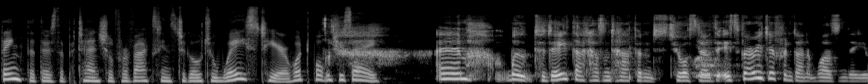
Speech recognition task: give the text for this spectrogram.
think that there's the potential for vaccines to go to waste here. What what would you say? Um, well, to date, that hasn't happened to us. Now, it's very different than it was in the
